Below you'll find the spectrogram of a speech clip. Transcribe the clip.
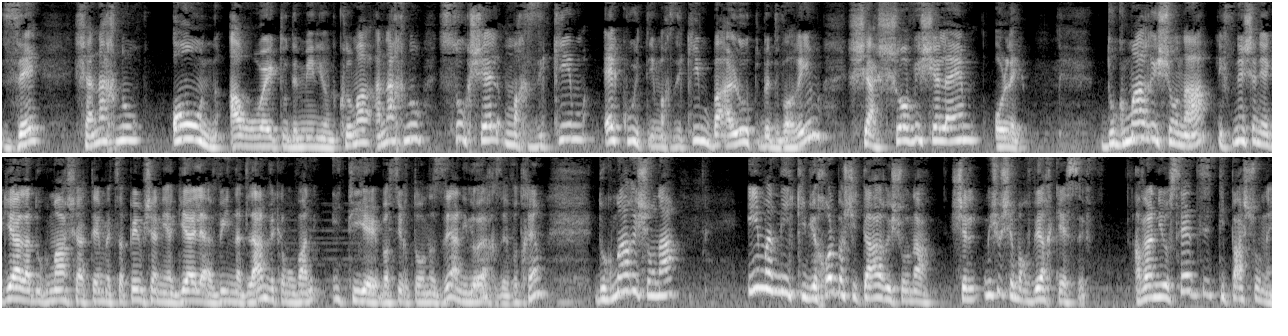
זה שאנחנו own our way to the million, כלומר אנחנו סוג של מחזיקים equity, מחזיקים בעלות בדברים שהשווי שלהם עולה. דוגמה ראשונה, לפני שאני אגיע לדוגמה שאתם מצפים שאני אגיע להביא נדל"ן, וכמובן היא תהיה בסרטון הזה, אני לא אאכזב אתכם. דוגמה ראשונה, אם אני כביכול בשיטה הראשונה של מישהו שמרוויח כסף, אבל אני עושה את זה טיפה שונה.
